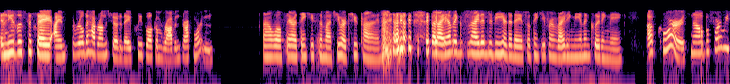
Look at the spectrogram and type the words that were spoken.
And needless to say, I am thrilled to have her on the show today. Please welcome Robin Throckmorton. Uh, well, Sarah, thank you so much. You are too kind. but I am excited to be here today, so thank you for inviting me and including me. Of course. Now, before we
